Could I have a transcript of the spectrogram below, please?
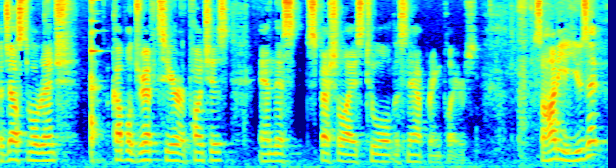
adjustable wrench, a couple drifts here or punches, and this specialized tool, the snap ring pliers. So how do you use it?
